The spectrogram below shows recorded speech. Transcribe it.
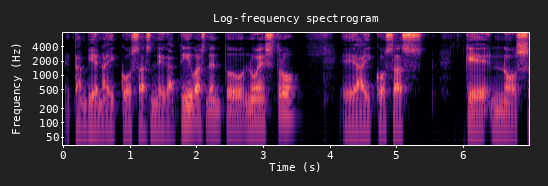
eh, también hay cosas negativas dentro nuestro, eh, hay cosas que nos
